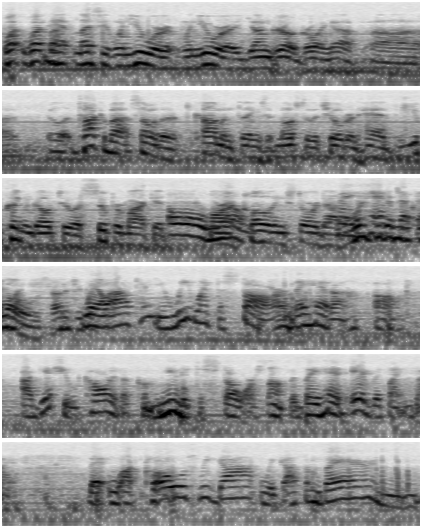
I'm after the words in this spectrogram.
What what But- Lessie when you were when you were a young girl growing up, uh, talk about some of the common things that most of the children had. You couldn't go to a supermarket Oh or no. a clothing store down there. Where did you get your clothes? How did you get Well, I'll tell you, we went to Star. And they had a, a, I guess you would call it a community store or something. They had everything there. That what clothes we got, we got them there, and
